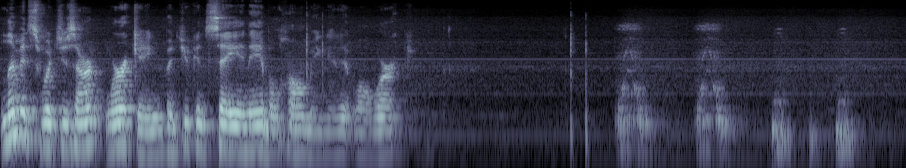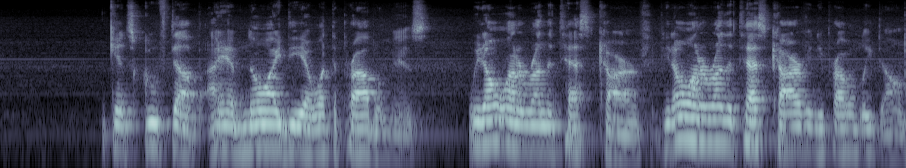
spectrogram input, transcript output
limit switches aren't working, but you can say enable homing and it will work. Gets goofed up. I have no idea what the problem is. We don't want to run the test carve. If you don't want to run the test carve, and you probably don't,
